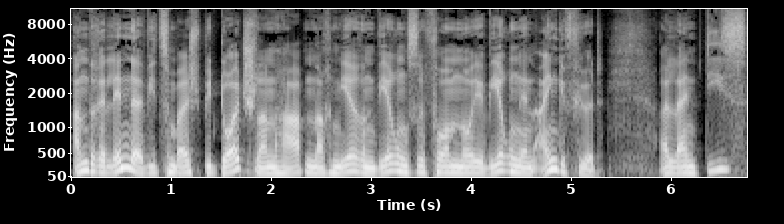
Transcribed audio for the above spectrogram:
Andere Länder, wie zum Beispiel Deutschland, haben nach mehreren Währungsreformen neue Währungen eingeführt. Allein dies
